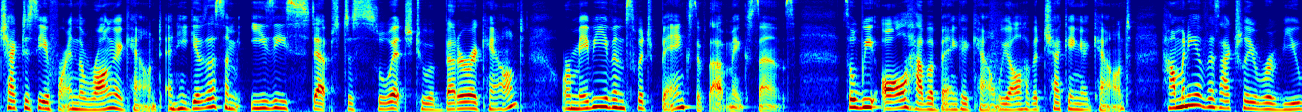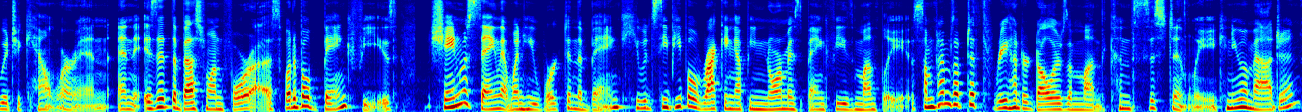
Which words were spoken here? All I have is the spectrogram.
check to see if we're in the wrong account, and he gives us some easy steps to switch to a better account or maybe even switch banks if that makes sense. So we all have a bank account, we all have a checking account. How many of us actually review which account we're in? And is it the best one for us? What about bank fees? Shane was saying that when he worked in the bank, he would see people racking up enormous bank fees monthly, sometimes up to $300 a month consistently. Can you imagine?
